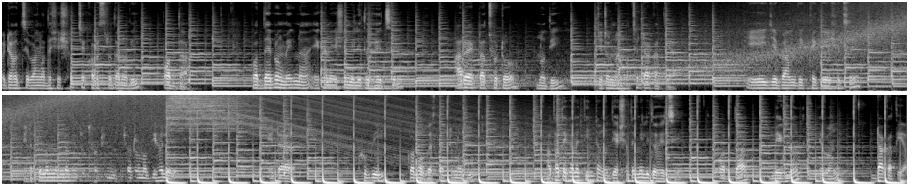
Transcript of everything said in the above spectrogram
ওইটা হচ্ছে বাংলাদেশের সবচেয়ে খরস্রোতা নদী, পদ্মা। পদ্মা এবং মেঘনা এখানে এসে মিলিত হয়েছে। আরও একটা ছোট নদী, যেটার নাম হচ্ছে ডাকাতিয়া। এই যে বাম দিক থেকে এসেছে, এটা তুলনামূলক একটু ছোট ছোট নদী হলেও এটা খুবই কর্মব্যস্ত একটা নদী। অর্থাৎ এখানে তিনটা নদী একসাথে মিলিত হয়েছে, পদ্মা, মেঘনা এবং ডাকাতিয়া।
